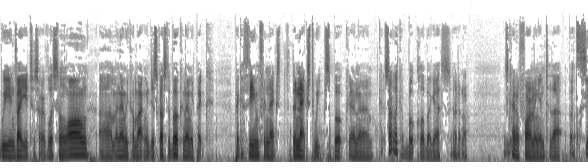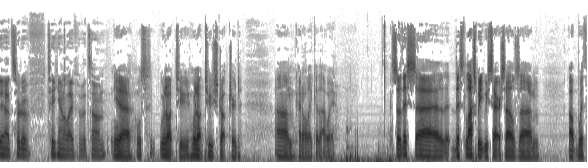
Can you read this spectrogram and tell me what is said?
we invite you to sort of listen along, um, and then we come back and we discuss the book, and then we pick pick a theme for next the next week's book, and um, sort of like a book club, I guess. I don't know. It's kind of forming into that, but It's, yeah, it's sort of taking on a life of its own. yeah, we'll s we're not too we're not too structured. Um, kind of like it that way. So this uh, this last week we set ourselves um, up with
